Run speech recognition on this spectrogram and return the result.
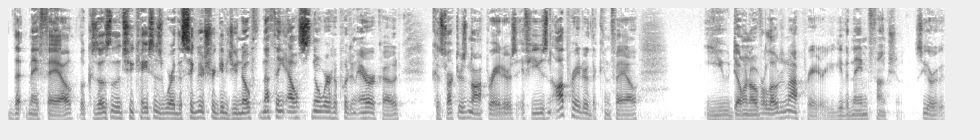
that may fail, because those are the two cases where the signature gives you no, nothing else, nowhere to put an error code. Constructors and operators. If you use an operator that can fail, you don't overload an operator. You give a named function. So you're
